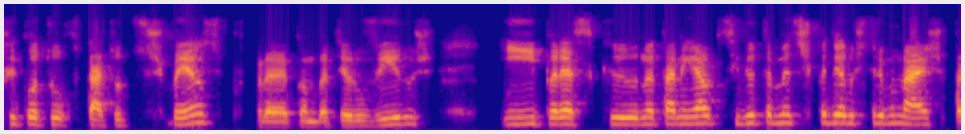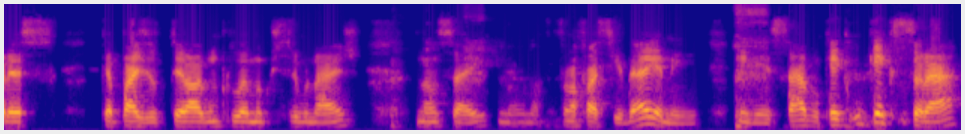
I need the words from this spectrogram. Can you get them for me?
ficou tudo, está tudo suspenso para combater o vírus e parece que o Netanyahu decidiu também suspender os tribunais. Parece capaz de ter algum problema com os tribunais, não sei, não, não, não faço ideia, nem, ninguém sabe o que, é, o que é que será,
